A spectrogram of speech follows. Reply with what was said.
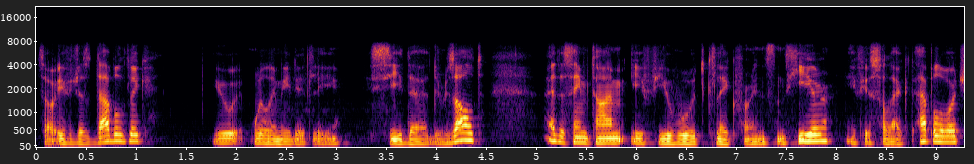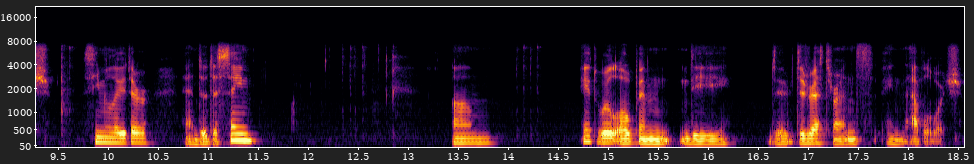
So if you just double click, you will immediately see the, the result. At the same time, if you would click, for instance, here, if you select Apple Watch simulator, and do the same, um, it will open the, the, the restaurants in Apple Watch.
